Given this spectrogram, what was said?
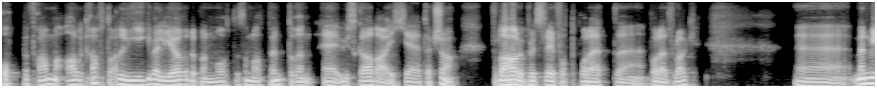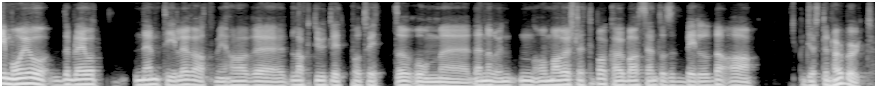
hoppe fram med all kraft, og allikevel gjøre det på en måte som at punteren er uskada og ikke toucha. For da har du plutselig fått på deg et, eh, på deg et flagg. Eh, men vi må jo Det ble jo nevnt tidligere at vi har eh, lagt ut litt på Twitter om eh, denne runden, og Marius Slettebakk har jo bare sendt oss et bilde av Justin Herbert.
